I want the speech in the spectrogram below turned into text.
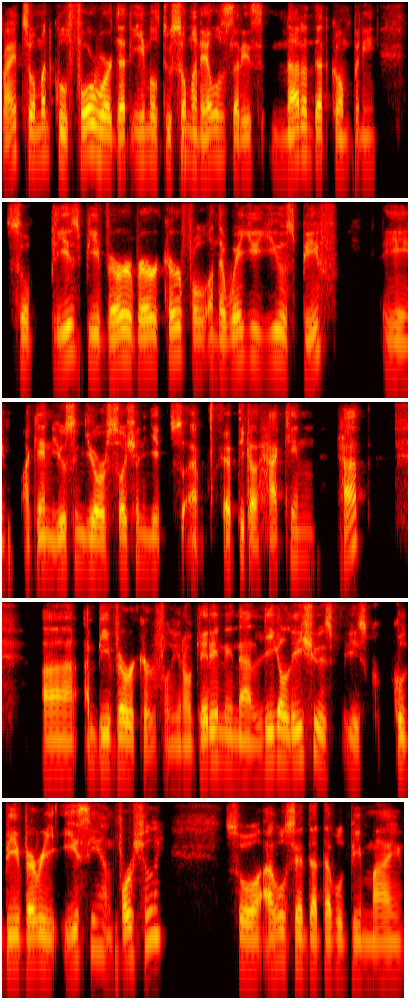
right? Someone could forward that email to someone else that is not on that company. So please be very, very careful on the way you use BIF. Uh, again, using your social uh, ethical hacking hat, uh, and be very careful. You know, getting in a legal issue is, is could be very easy, unfortunately. So I will say that that would be my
